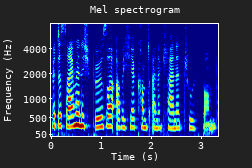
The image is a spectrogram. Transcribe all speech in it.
Bitte sei mir nicht böse, aber hier kommt eine kleine Truth Bomb.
